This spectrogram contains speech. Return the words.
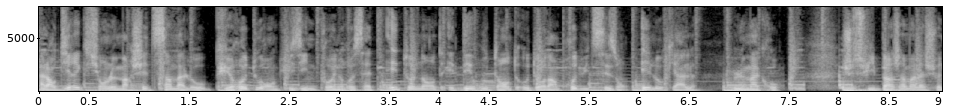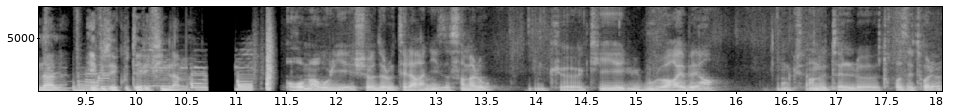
alors direction le marché de Saint-Malo, puis retour en cuisine pour une recette étonnante et déroutante autour d'un produit de saison et local, le maquereau. Je suis Benjamin Lachenal et vous écoutez les Finlam. Romain Roulier, chef de l'hôtel Aranise à Saint-Malo, euh, qui est lui boulevard Hébert. C'est un hôtel 3 étoiles,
